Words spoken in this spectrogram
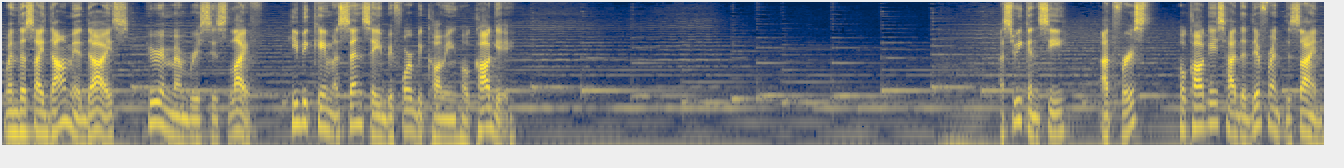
When the Sandaime dies, he remembers his life. He became a sensei before becoming Hokage. As we can see, at first, Hokages had a different design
